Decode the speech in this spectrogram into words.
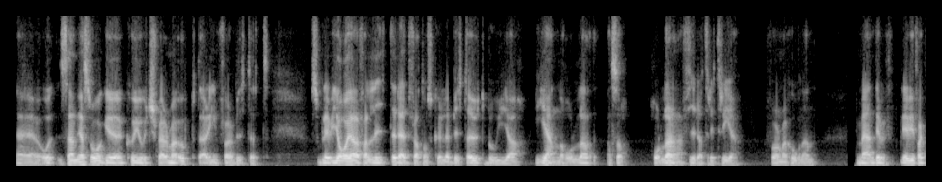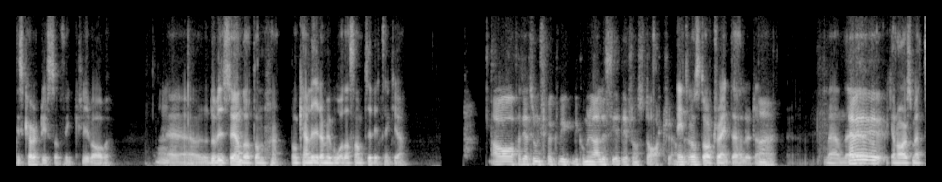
Eh, och sen jag såg eh, Kujovic värma upp där inför bytet så blev jag i alla fall lite rädd för att de skulle byta ut Buja igen och hålla, alltså, hålla den här 4-3-3 formationen. Men det blev ju faktiskt Curtis som fick kliva av. Mm. Då visar ju ändå att de, de kan lira med båda samtidigt, tänker jag. Ja, fast jag tror inte vi, vi kommer nog aldrig se det från start. Inte från start tror jag inte heller. Den, men Nej, eh, vi kan ha det som ett,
